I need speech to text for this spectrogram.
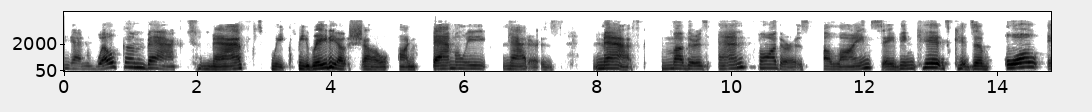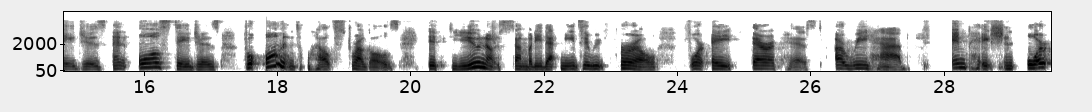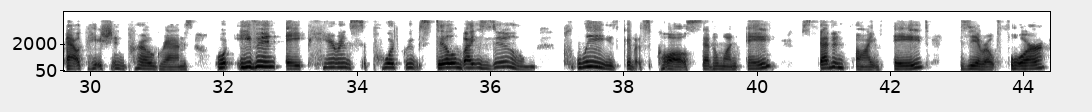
evening and welcome back to Mask's weekly radio show on Family Matters. Mask, mothers and fathers align saving kids, kids of all ages and all stages for all mental health struggles. If you know somebody that needs a referral for a therapist, a rehab, inpatient or outpatient programs, or even a parent support group still by Zoom, please give us a call 718 758 0400.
